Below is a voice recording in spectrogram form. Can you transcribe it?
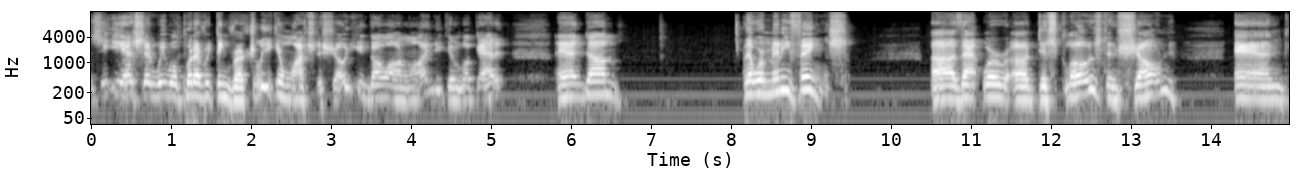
CES said we will put everything virtually. You can watch the show, you can go online, you can look at it. And um, there were many things uh, that were uh, disclosed and shown and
